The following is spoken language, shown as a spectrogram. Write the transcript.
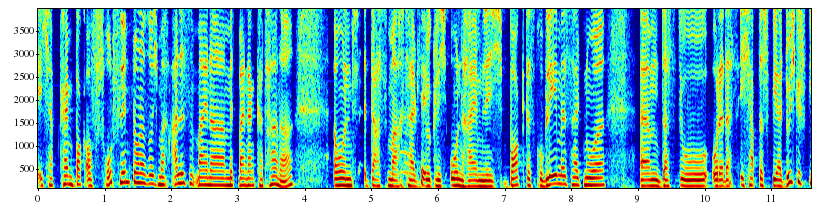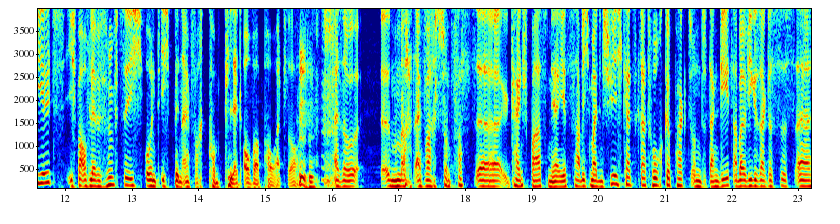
ich habe keinen Bock auf Schrotflinten oder so. Ich mache alles mit meiner mit meiner Katana und das macht halt Okay. wirklich unheimlich Bock. Das Problem ist halt nur, ähm, dass du oder dass ich habe das Spiel halt durchgespielt. Ich war auf Level 50 und ich bin einfach komplett overpowered. So, also äh, macht einfach schon fast äh, keinen Spaß mehr. Jetzt habe ich mal den Schwierigkeitsgrad hochgepackt und dann geht's. Aber wie gesagt, das ist, äh,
